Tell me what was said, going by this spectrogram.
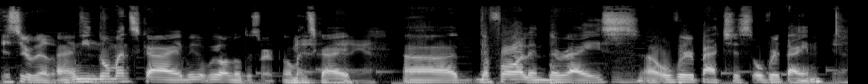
It's irrelevant. Uh, I mean, No Man's Sky, we, we all know the story No Man's Yeah, Sky. Uh, the fall and the rise uh, over patches over time. Yeah.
